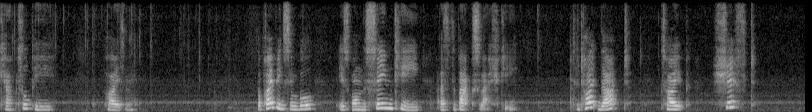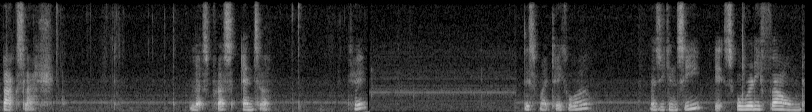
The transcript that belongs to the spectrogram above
capital P Python. The piping symbol is on the same key as the backslash key. To type that, type shift backslash. Let's press enter. Okay. This might take a while. As you can see, it's already found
